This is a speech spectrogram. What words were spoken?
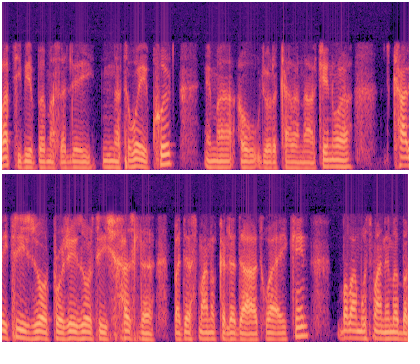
ڕەتی بێ بە مەسەلەی نەتەوەی کورد ئێمە ئەو جۆرە کارە ناکەین و کاری تریش زۆر پرۆژەی زۆر تریش هەست لە بەدەستمانەوە کە لە داهات وایکەین بەڵام وتمان ئێمە بە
